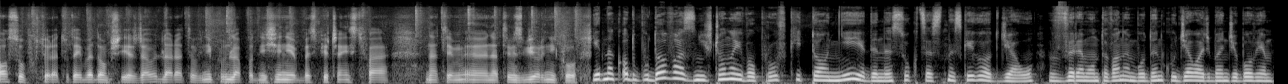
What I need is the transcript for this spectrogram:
osób, które tutaj będą przyjeżdżały, dla ratowników, dla podniesienia bezpieczeństwa na tym, e, na tym zbiorniku. Jednak odbudowa zniszczonej Woprówki to nie jedyny sukces nyskiego oddziału. W wyremontowanym budynku działać będzie bowiem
